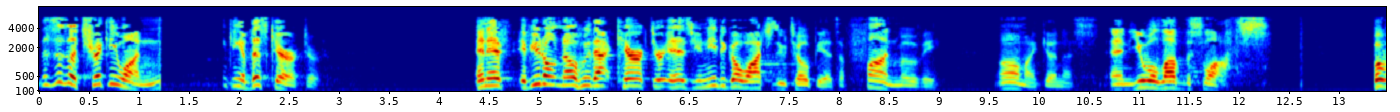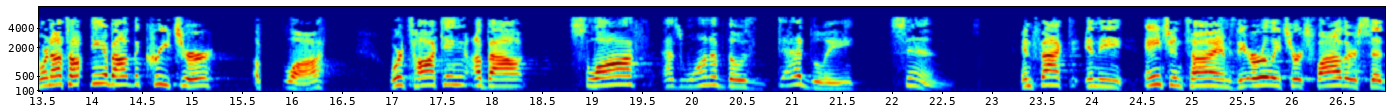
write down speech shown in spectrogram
This is a tricky one. Thinking of this character. And if, if you don't know who that character is, you need to go watch Zootopia. It's a fun movie. Oh my goodness. And you will love the sloths. But we're not talking about the creature of sloth. We're talking about sloth as one of those deadly sins. In fact, in the ancient times, the early church fathers said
